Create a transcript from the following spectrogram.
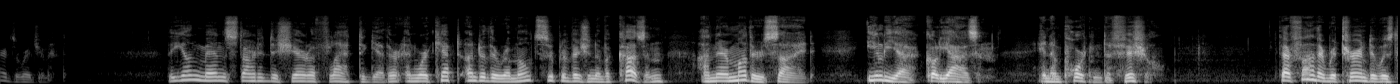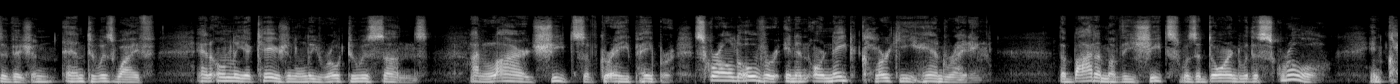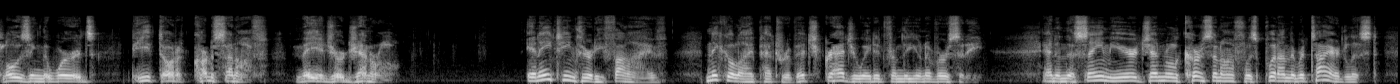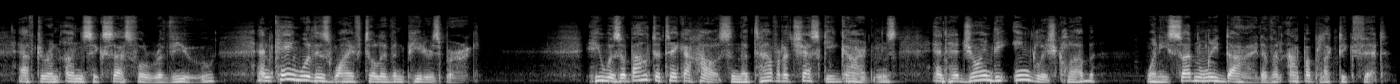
Guards Regiment. The young men started to share a flat together and were kept under the remote supervision of a cousin on their mother's side, Ilya Kolyazin, an important official. Their father returned to his division and to his wife, and only occasionally wrote to his sons on large sheets of gray paper, scrawled over in an ornate clerky handwriting. The bottom of these sheets was adorned with a scroll enclosing the words Peter Kirsanov, Major General. In 1835, Nikolai Petrovich graduated from the university, and in the same year General Kirsanov was put on the retired list after an unsuccessful review and came with his wife to live in Petersburg. He was about to take a house in the Tavrichesky Gardens and had joined the English Club when he suddenly died of an apoplectic fit.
